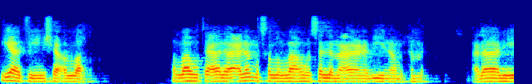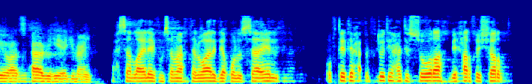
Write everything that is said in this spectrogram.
يأتي إن شاء الله. الله تعالى أعلم وصلى الله وسلم على نبينا محمد على آله وأصحابه أجمعين. أحسن الله إليكم سماحة الوالد. يقول السائل افتتح افتتحت السورة بحرف الشرط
